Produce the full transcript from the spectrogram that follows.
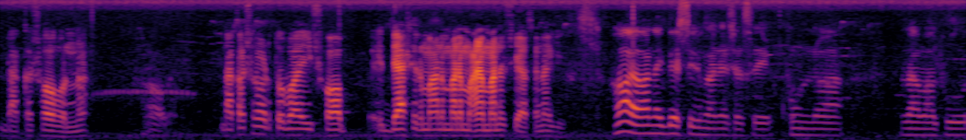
ঢাকা শহর না? ঢাকা শহর তো ভাই সব দেশের মানে মানে মানে মানুষই আছে নাকি? হয় অনেক দেশের মানুষ আছে। খুলনা জামালপুর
